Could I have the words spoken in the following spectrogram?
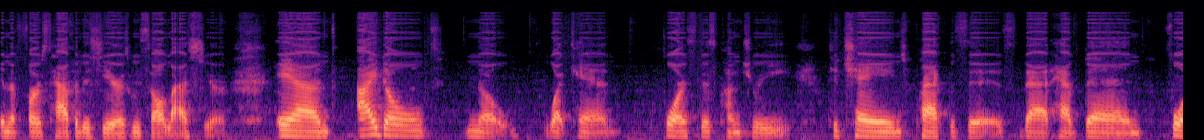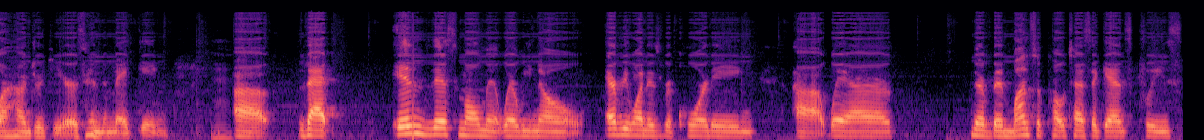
in the first half of this year as we saw last year. And I don't know what can force this country to change practices that have been 400 years in the making. Mm-hmm. Uh, that in this moment where we know everyone is recording, uh, where there have been months of protests against police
